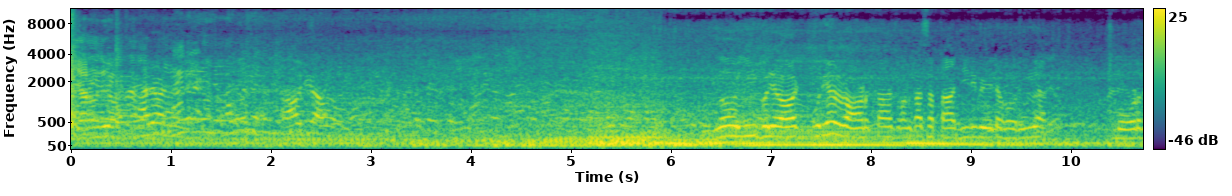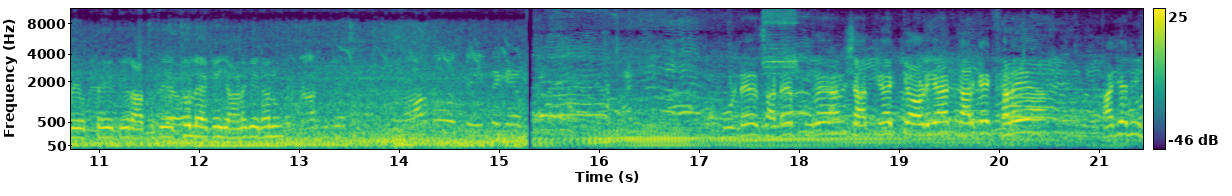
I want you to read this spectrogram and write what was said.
ਯਾਰੋਂ ਜੀ। ਆ ਜਾਓ ਆਓ ਜੀ ਆਓ। ਲੋ ਜੀ, ਬਾਜ਼ਾਰ 'ਚ ਪੂਰੀਆਂ ਰੌਣਕਾਂ ਰੌਣਕਾਂ ਸਰਤਾਜ ਜੀ ਦੀ ਵੇਟ ਹੋ ਰਹੀ ਆ। ਮੋੜ ਦੇ ਉੱਤੇ ਤੇ ਰੱਥ ਤੇ ਇੱਥੋਂ ਲੈ ਕੇ ਜਾਣਗੇ ਇਹਨਾਂ ਨੂੰ। ਮੁੰਡੇ ਸਾਡੇ ਪੂਰੇ ਹਨ, ਛਾਤੀਆਂ, ਚੌੜੀਆਂ ਕਰਕੇ ਖੜੇ ਆ। ਹਾਂਜੀ ਹਾਂਜੀ।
